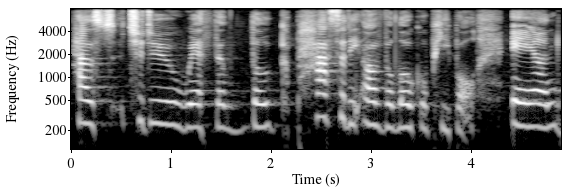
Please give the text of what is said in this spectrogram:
has to do with the, the capacity of the local people and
